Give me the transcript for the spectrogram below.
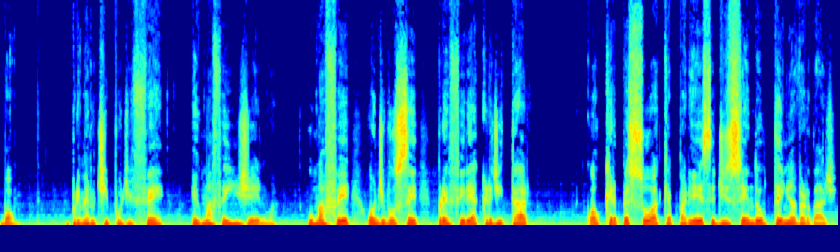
Bom, o primeiro tipo de fé é uma fé ingênua. Uma fé onde você prefere acreditar qualquer pessoa que aparece dizendo eu tenho a verdade,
